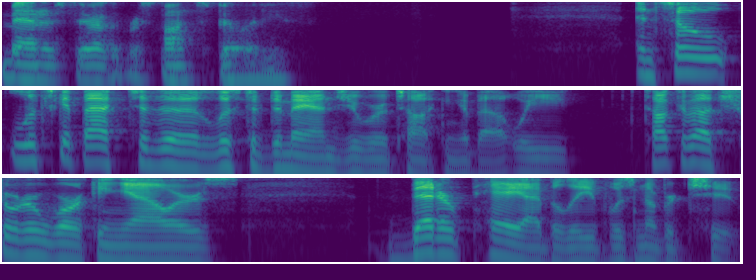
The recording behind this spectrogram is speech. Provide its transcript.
manage their other responsibilities. And so let's get back to the list of demands you were talking about. We talked about shorter working hours. Better pay, I believe, was number two.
